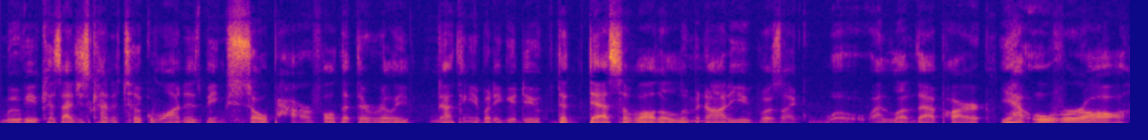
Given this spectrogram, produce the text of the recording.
movie because I just kind of took Wanda as being so powerful that there really nothing anybody could do. The deaths of all the Illuminati was like, whoa, I love that part. Yeah, overall,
